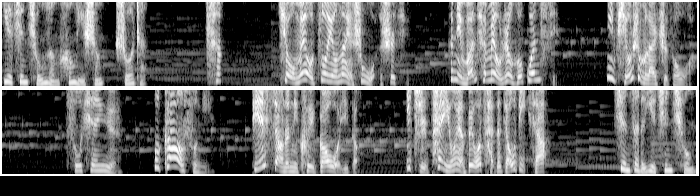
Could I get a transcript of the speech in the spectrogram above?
叶千琼冷哼了一声，说着。切，有没有作用那也是我的事情，跟你完全没有任何关系。你凭什么来指责我？苏千玉，我告诉你，别想着你可以高我一等，你只配永远被我踩在脚底下。现在的叶千琼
